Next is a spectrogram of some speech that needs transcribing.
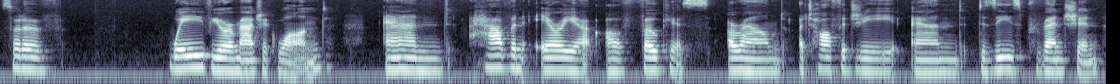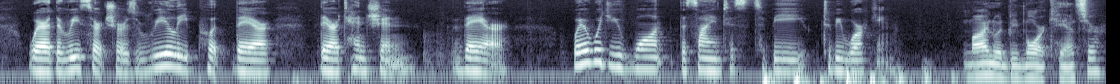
sort of wave your magic wand and have an area of focus around autophagy and disease prevention where the researchers really put their, their attention there, where would you want the scientists to be, to be working? Mine would be more cancer.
